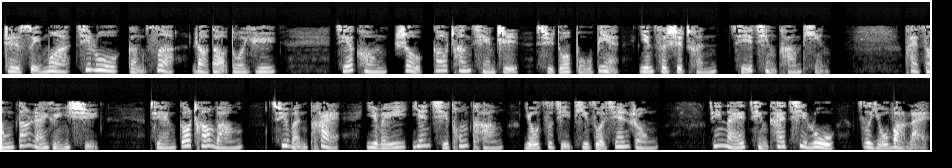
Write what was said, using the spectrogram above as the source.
至隋末，气路梗塞，绕道多迂。皆恐受高昌牵制，许多不便，因此使臣急请唐廷。太宗当然允许。见高昌王屈文泰以为燕齐通唐，由自己替作先容。今乃请开气路，自由往来，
